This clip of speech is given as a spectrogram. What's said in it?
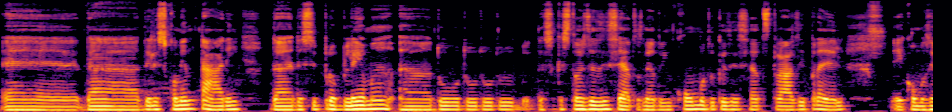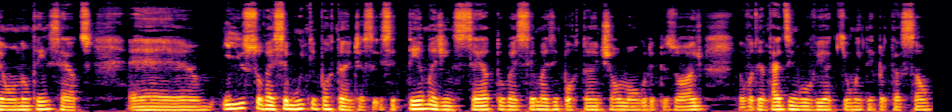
é, da, deles comentarem da, desse problema uh, do, do, do, do, dessas questões dos insetos, né? Do incômodo que os insetos trazem para ele. E como o Zeon não tem insetos. É, e isso vai ser muito importante. Esse, esse tema de inseto vai ser mais importante ao longo do episódio. Eu vou tentar desenvolver aqui uma interpretação,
